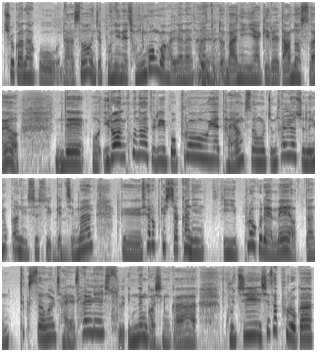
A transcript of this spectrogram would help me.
출간하고 나서 이제 본인의 전공과 관련한 사람들도 네. 많이 이야기를 나눴어요. 근데 어, 이러한 코너들이 뭐 프로의 다양성을 좀 살려주는 효과는 있을 수 있겠지만 그 새롭게 시작한 이, 이 프로그램의 어떤 특성을 잘 살릴 수 있는 것인가 굳이 시사 프로가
